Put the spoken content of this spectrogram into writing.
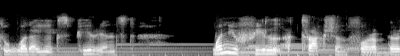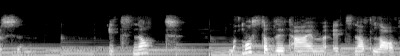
to what I experienced, when you feel attraction for a person, it's not most of the time it's not love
